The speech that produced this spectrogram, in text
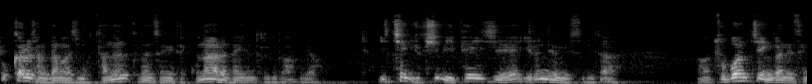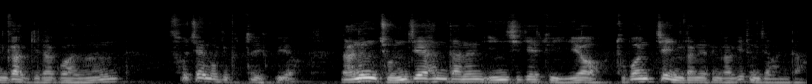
효과를 장담하지 못하는 그런 상이 됐구나 라는 생각이 좀 들기도 하고요. 이 책 62페이지에 이런 내용이 있습니다. 어, 두 번째 인간의 생각이라고 하는 소제목이 붙어 있고요. 나는 존재한다는 인식에 뒤이어 두 번째 인간의 생각이 등장한다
